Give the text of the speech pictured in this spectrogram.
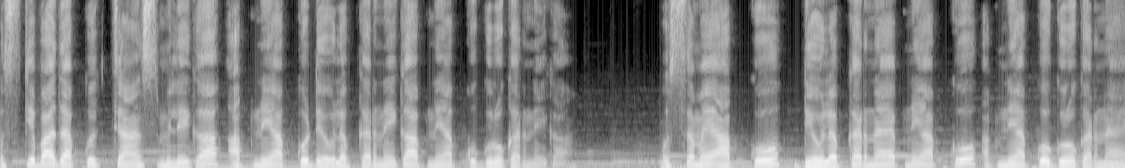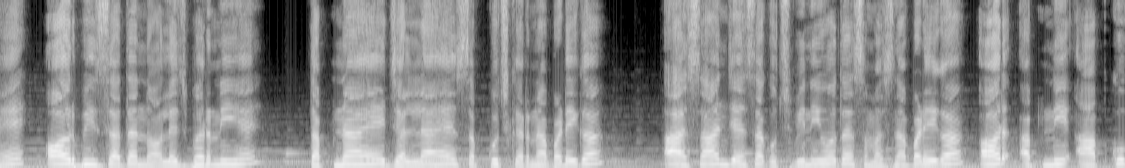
उसके बाद आपको एक चांस मिलेगा अपने आप को डेवलप करने का, अपने आप को ग्रो करने का। उस समय आपको डेवलप करना है अपने आप को, अपने आप को ग्रो करना है, और भी ज़्यादा नॉलेज भरनी है, तपना है, जलना है, सब कुछ करना पड़ेगा। आसान जैसा कुछ भी नहीं होता, समझना पड़ेगा, और अपने आप को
